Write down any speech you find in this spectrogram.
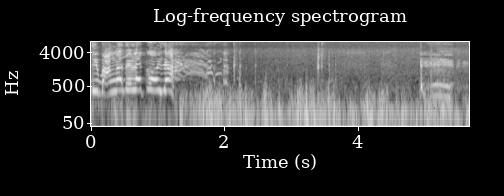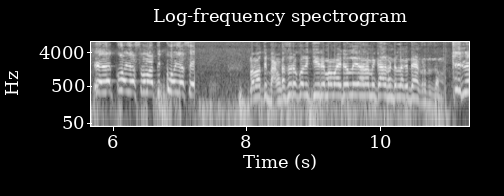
তুই বাংলা দিলে কই যা এ কই যাস মামা তুই কই আছে? মামা তুই ভাঙ্গা চুরে করলি কি রে মামা এটা আর আমি গার্লফ্রেন্ডের লাগে দেখা করতে যাম কি রে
